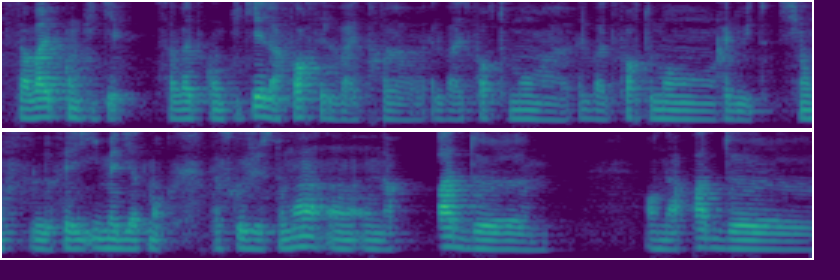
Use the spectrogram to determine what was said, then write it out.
ça va être compliqué. Ça va être compliqué, la force elle va être, euh, elle va être, fortement, euh, elle va être fortement réduite si on le fait immédiatement. Parce que justement, on n'a pas de. On n'a pas de.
